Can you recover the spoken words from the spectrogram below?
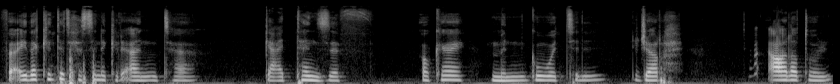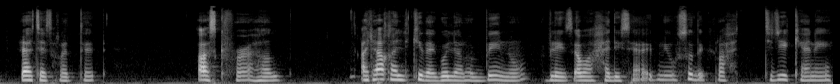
فإذا كنت تحس إنك الآن أنت قاعد تنزف okay؟ من قوة الجرح على طول لا تتردد. Ask for help. على الأقل كذا أقول يا ربي إنه please أبغى أحد يساعدني. وصدق راح تجيك يعني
